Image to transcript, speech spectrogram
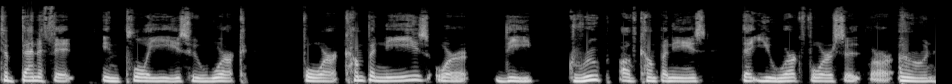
to benefit employees who work for companies or the group of companies that you work for so, or own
